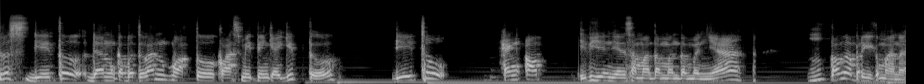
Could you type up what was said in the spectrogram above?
Terus dia itu dan kebetulan waktu kelas meeting kayak gitu, dia itu hangout jadi janjian sama teman-temannya. Hmm? kau nggak pergi ke mana?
